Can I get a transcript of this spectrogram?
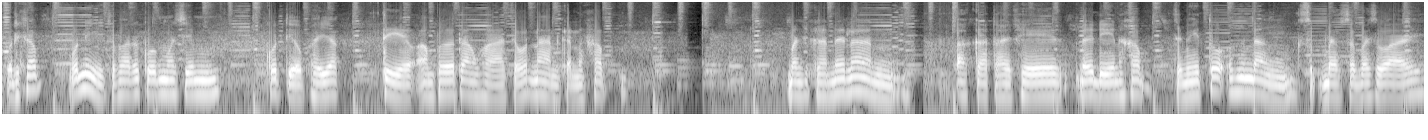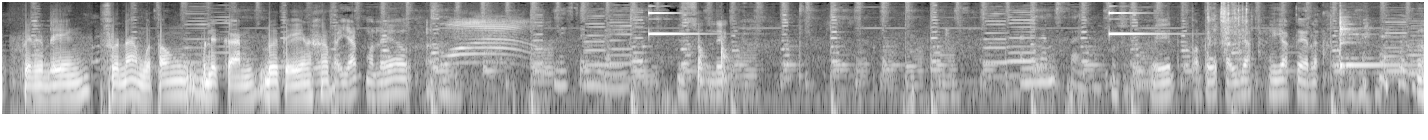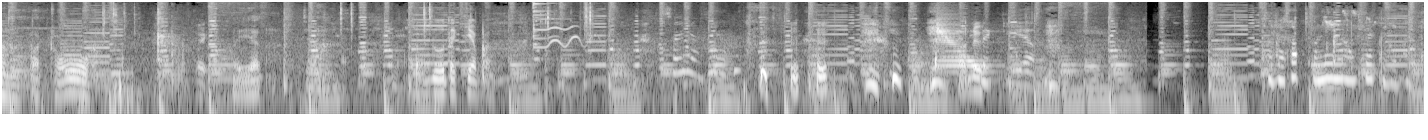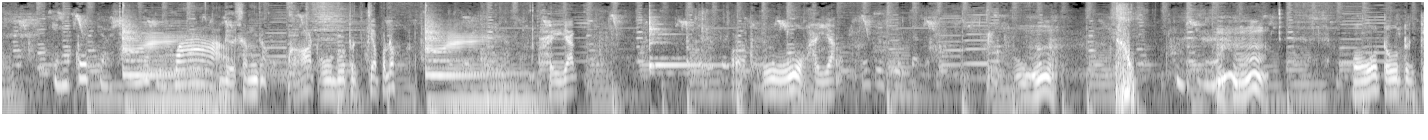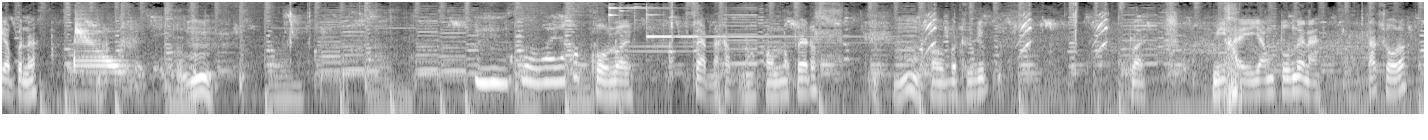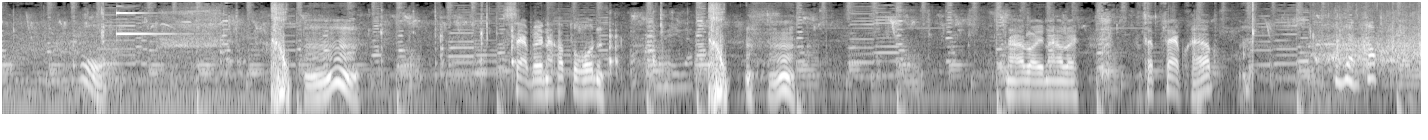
สวัสดีครับ วันนี้จะพาทุกคนมาชิมก๋วยเตี๋ยวพยักเตี๋ยวอำเภอทางผาจังหวัดน่านกันนะครับ บรรยากาศในร้านอากาศถ่ายเทได้ดีนะครับ จะมีโต๊ะให้นั่งแบบสบายๆเป็นกันเอง ส่วนน้ำก็ต้องบริการด้วยตัวเองนะครับพยักมาแล้วมีเส้นเล็กมีเส้นเล็กอันนี้น้ำใสค่ะเอ็ดปะโถพยักพยักแต่ละอืมปะโถ พยักดูตะเกียบอะใช่อย่างเอาดูตะเกียบสวัสดีครับวันนี้น้องเฟซก็จะมากินก๋วยเตี๋ยวชามยักษ์ว้าวเดี๋ยวฉันจะปาโถดูตะเกียบอะเนาะพยักปะโถพยักอืออือหือโอ้ดูตะเกียบอะนะอืม อืมครัวไว้แล้วครับโคตรเลยแซ่บนะครับน้องของน้องเฟสเนาะอืมเขาบัตรดิบเลยมีไข่ยำตุ้มด้วยนะตักโชว์แล้วโอ้อืมแซ่บเลยนะครับทุกคนอืมน่าอร่อยน่าอร่อยแซ่บๆครับเดี๋ยวครับอ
